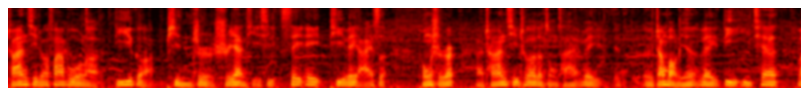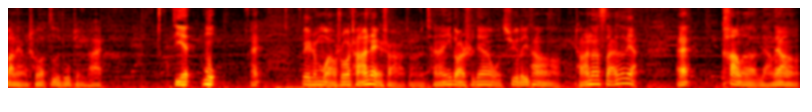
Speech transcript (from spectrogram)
长安汽车发布了第一个品质实验体系 CATVS，同时，呃，长安汽车的总裁为呃张宝林为第一千万辆车自主品牌。揭幕。哎，为什么我要说长安这个事儿？就是前一段时间我去了一趟长安的四 S 店，哎，看了两辆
